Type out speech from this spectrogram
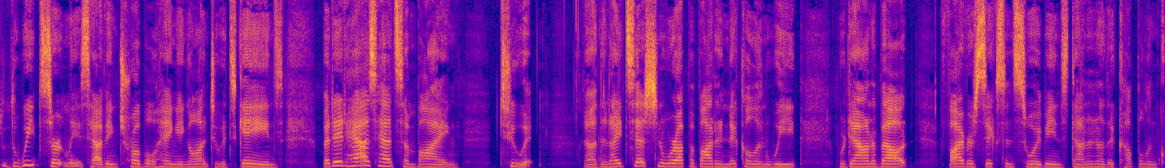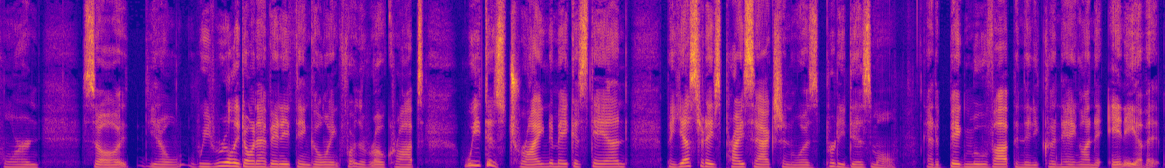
the wheat certainly is having trouble hanging on to its gains, but it has had some buying to it. Uh, the night session, we're up about a nickel in wheat. We're down about five or six in soybeans, down another couple in corn. So, you know, we really don't have anything going for the row crops. Wheat is trying to make a stand, but yesterday's price action was pretty dismal. Had a big move up, and then he couldn't hang on to any of it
